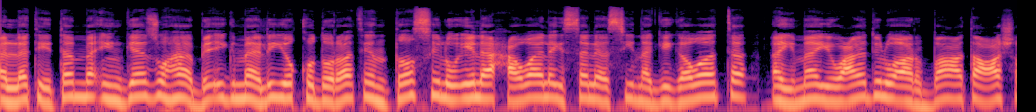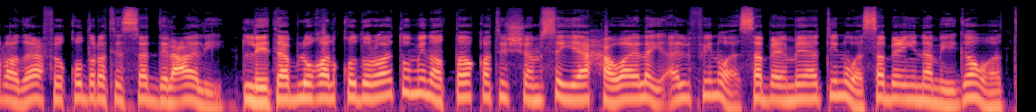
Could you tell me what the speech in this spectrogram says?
التي تم إنجازها بإجمالي قدرات تصل إلى حوالي 30 جيجاوات أي ما يعادل 14 ضعف قدرة السد العالي. لتبلغ القدرات من الطاقة الشمسية حوالي 1770 ميجاوات.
